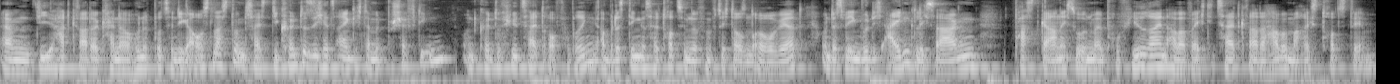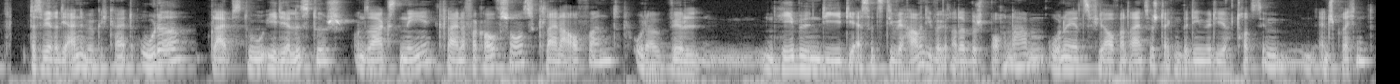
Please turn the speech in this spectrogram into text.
ähm, die hat gerade keine hundertprozentige Auslastung. Das heißt, die könnte sich jetzt eigentlich damit beschäftigen und könnte viel Zeit darauf verbringen, aber das Ding ist halt trotzdem nur 50.000 Euro wert und deswegen würde ich eigentlich sagen, passt gar nicht so in mein Profil rein, aber weil ich die Zeit gerade habe, mache ich es trotzdem. Das wäre die eine Möglichkeit. Oder bleibst du idealistisch und sagst, nee, kleine Verkaufschance, kleiner Aufwand oder wir hebeln die, die Assets, die wir haben, die wir gerade besprochen haben, ohne jetzt viel Aufwand reinzustecken, bedienen wir die trotzdem entsprechend.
